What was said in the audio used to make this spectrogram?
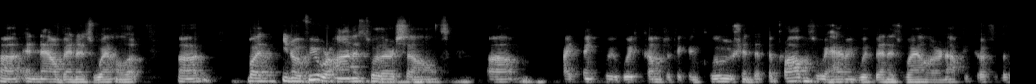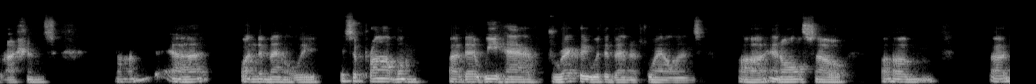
uh, and now Venezuela. Uh, but you know, if we were honest with ourselves, um, I think we would come to the conclusion that the problems we're having with Venezuela are not because of the Russians. Um, uh, fundamentally, it's a problem uh, that we have directly with the Venezuelans, uh, and also, um, uh,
